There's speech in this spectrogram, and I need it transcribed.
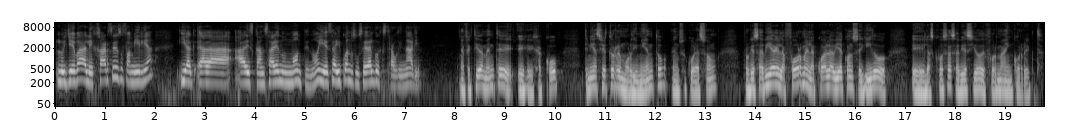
lo lleva a alejarse de su familia y a, a descansar en un monte, ¿no? Y es ahí cuando sucede algo extraordinario. Efectivamente, eh, Jacob tenía cierto remordimiento en su corazón porque sabía que la forma en la cual había conseguido eh, las cosas había sido de forma incorrecta,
